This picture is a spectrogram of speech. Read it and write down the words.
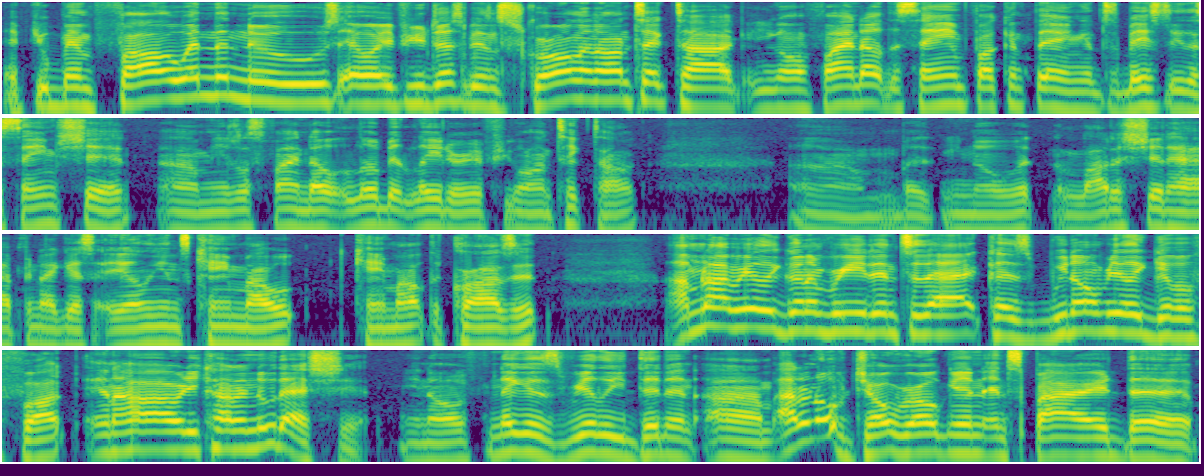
If you've been following the news, or if you've just been scrolling on TikTok, you're gonna find out the same fucking thing. It's basically the same shit. Um, you'll just find out a little bit later if you're on TikTok. Um, but you know what? A lot of shit happened. I guess aliens came out, came out the closet. I'm not really gonna read into that because we don't really give a fuck, and I already kind of knew that shit. You know, if niggas really didn't, um, I don't know if Joe Rogan inspired the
